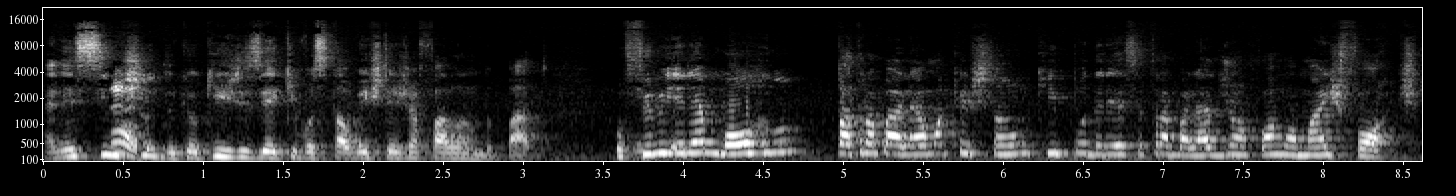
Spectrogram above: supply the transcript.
É nesse É. sentido que eu quis dizer que você talvez esteja falando, Pato. O filme ele é morno para trabalhar uma questão que poderia ser trabalhada de uma forma mais forte.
